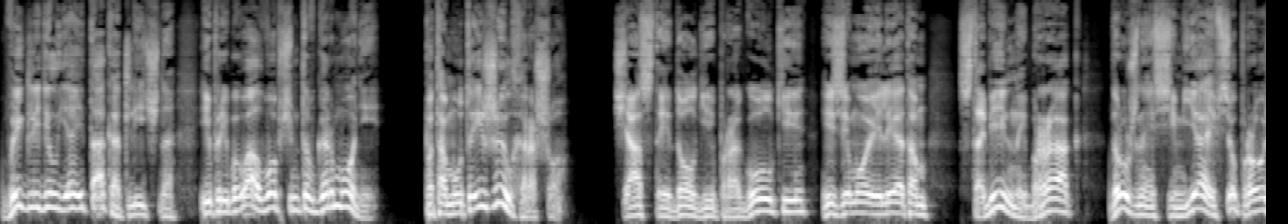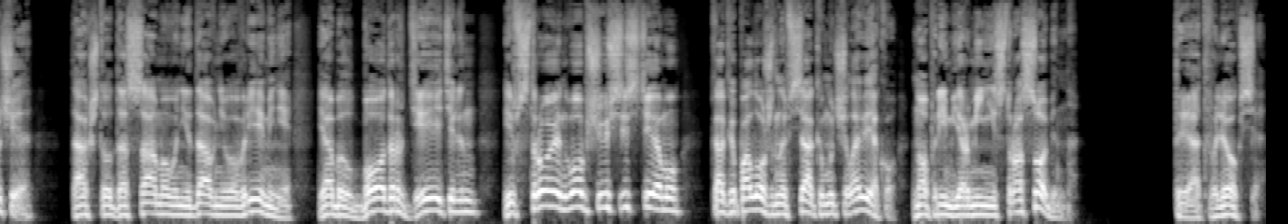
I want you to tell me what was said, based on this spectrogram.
Выглядел я и так отлично и пребывал, в общем-то, в гармонии. Потому-то и жил хорошо. Частые долгие прогулки и зимой, и летом, стабильный брак, дружная семья и все прочее. Так что до самого недавнего времени я был бодр, деятелен и встроен в общую систему, как и положено всякому человеку, но премьер-министру особенно. «Ты отвлекся»,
